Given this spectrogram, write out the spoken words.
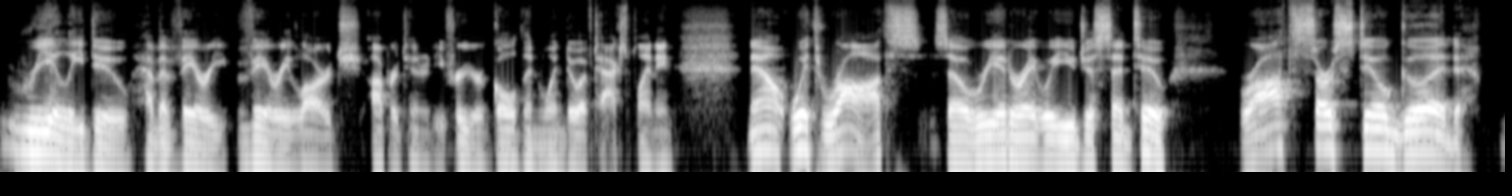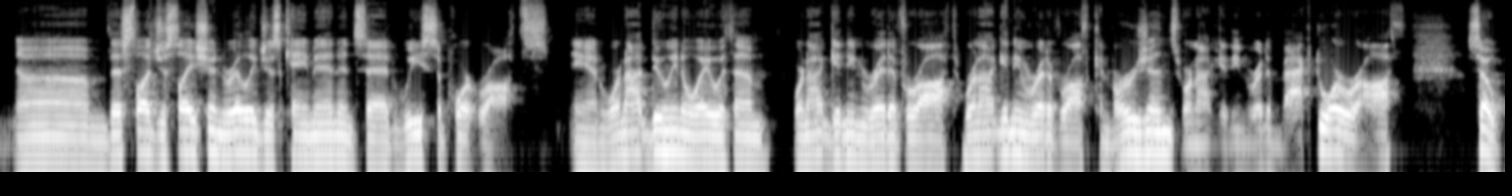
really do have a very, very large opportunity for your golden window of tax planning. Now, with Roths, so reiterate what you just said too, Roths are still good. Um, this legislation really just came in and said we support Roths and we're not doing away with them. We're not getting rid of Roth. We're not getting rid of Roth conversions. We're not getting rid of backdoor Roth. So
